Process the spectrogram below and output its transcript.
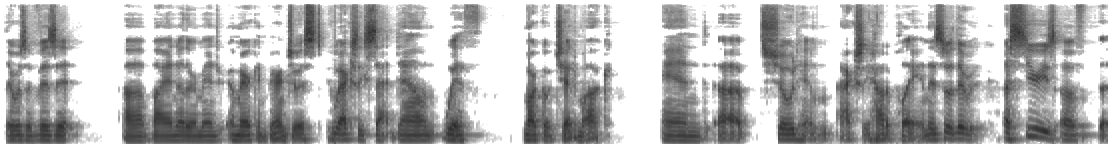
there was a visit uh, by another American banjoist who actually sat down with Marko Čermák and uh, showed him actually how to play. And so there was a series of the,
